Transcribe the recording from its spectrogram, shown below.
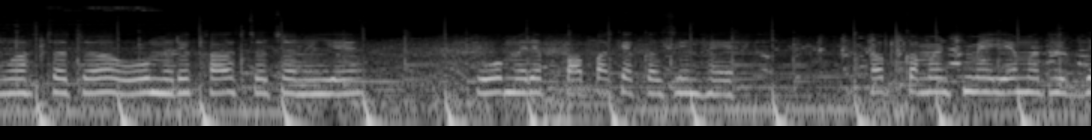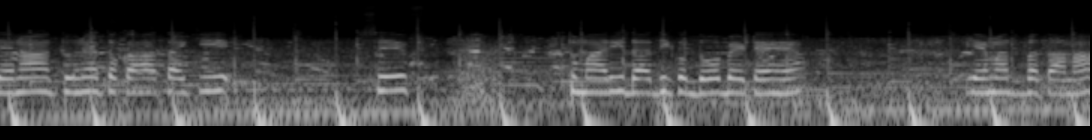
मुआज चाचा, वो मेरे ख़ास चाचा नहीं है। वो मेरे पापा के कज़िन है। अब कमेंट में ये मत लिख देना, तूने तो कहा था कि सिर्फ़ तुम्हारी दादी को दो बेटे हैं, ये मत बताना।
